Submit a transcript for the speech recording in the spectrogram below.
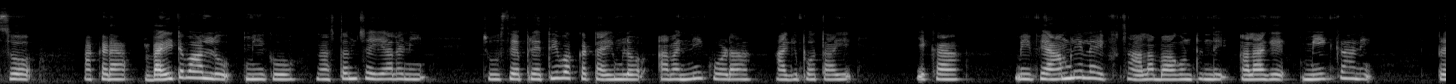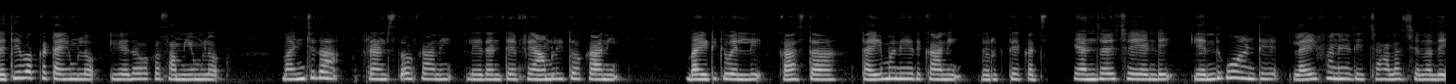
సో అక్కడ బయట వాళ్ళు మీకు నష్టం చేయాలని చూసే ప్రతి ఒక్క టైంలో అవన్నీ కూడా ఆగిపోతాయి. ఇక మీ ఫ్యామిలీ లైఫ్ చాలా బాగుంటుంది. అలాగే మీకు కానీ ప్రతి ఒక్క టైంలో ఏదో ఒక సమయంలో మంచిగా ఫ్రెండ్స్తో కానీ లేదంటే ఫ్యామిలీతో కానీ బయటికి వెళ్ళి కాస్త టైం అనేది కానీ దొరికితే ఖచ్చితంగా ఎంజాయ్ చేయండి. ఎందుకు అంటే లైఫ్ అనేది చాలా చిన్నది.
